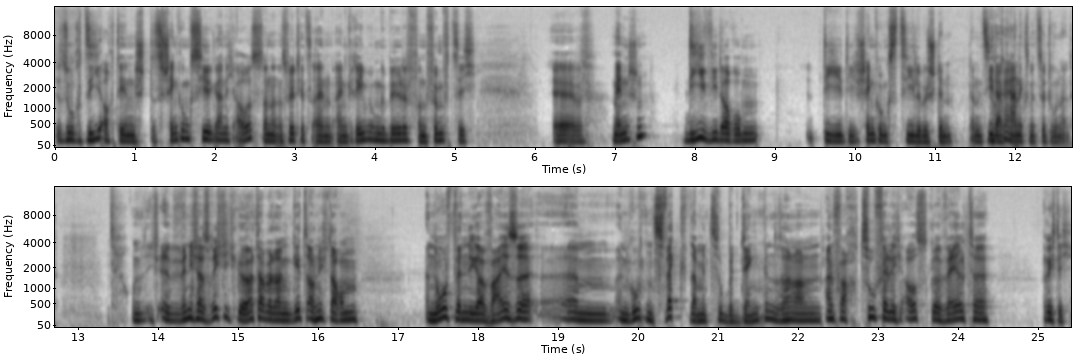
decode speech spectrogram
sucht sie auch den, das Schenkungsziel gar nicht aus, sondern es wird jetzt ein, ein Gremium gebildet von 50 äh, Menschen, die wiederum die, die Schenkungsziele bestimmen, damit sie da Okay. gar nichts mit zu tun hat. Und ich, äh, wenn ich das richtig gehört habe, dann geht es auch nicht darum, notwendigerweise ähm, einen guten Zweck damit zu bedenken, sondern einfach zufällig ausgewählte Richtig,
